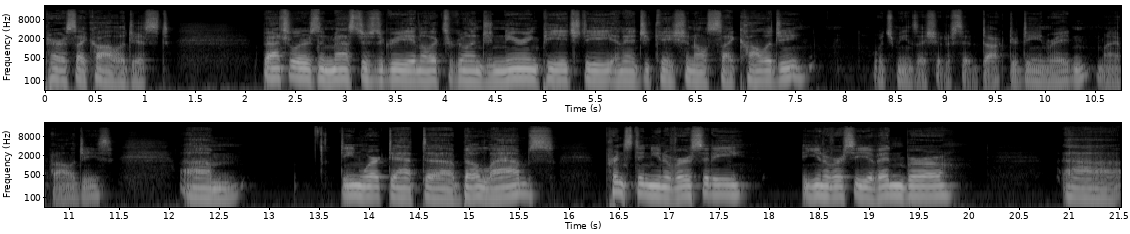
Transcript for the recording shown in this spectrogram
parapsychologist, bachelor's and master's degree in electrical engineering, PhD in educational psychology, which means I should have said Dr. Dean Radin. My apologies. Um, Dean worked at uh, Bell Labs, Princeton University, University of Edinburgh, uh,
